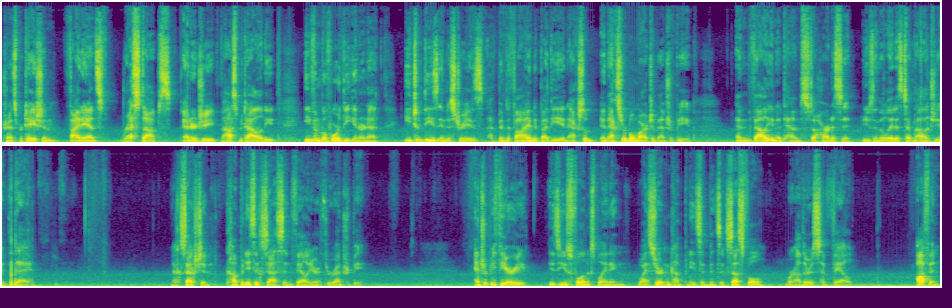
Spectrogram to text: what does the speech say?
transportation, finance, rest stops, energy, hospitality, even before the internet, each of these industries have been defined by the inexorable march of entropy and valiant attempts to harness it using the latest technology of the day. Next section Company Success and Failure Through Entropy. Entropy theory is useful in explaining why certain companies have been successful where others have failed. Often,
